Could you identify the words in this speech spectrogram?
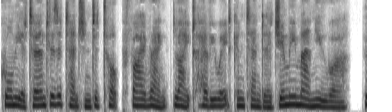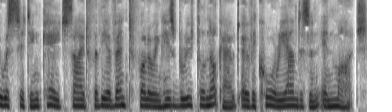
Cormier turned his attention to top 5 ranked light heavyweight contender Jimi Manuwa who was sitting cage-side for the event following his brutal knockout over Corey Anderson in March.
